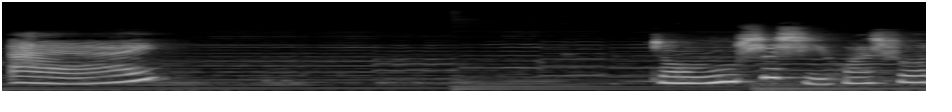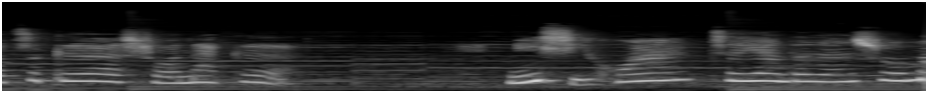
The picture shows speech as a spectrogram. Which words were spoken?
矮。”总是喜欢说这个说那个，你喜欢这样的人说吗？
